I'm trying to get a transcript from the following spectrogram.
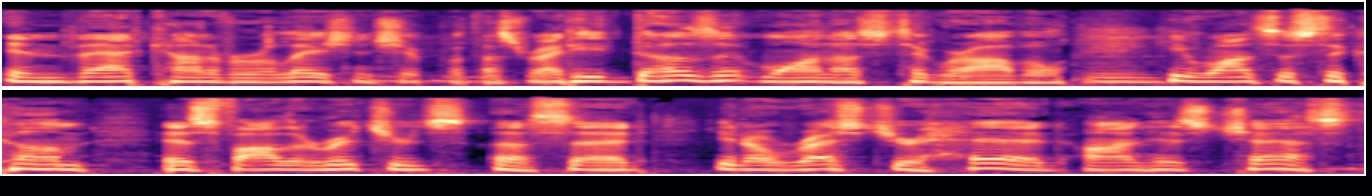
in that kind of a relationship with us, right? He doesn't want us to grovel. He wants us to come, as Father Richards uh, said, you know, rest your head on His chest,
